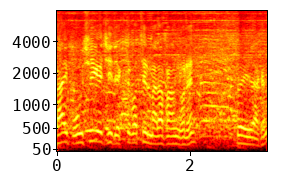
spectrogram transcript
প্রায় পৌঁছে গেছি, দেখতে পাচ্ছেন মেলা প্রাঙ্গণে। তো এই দেখেন।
